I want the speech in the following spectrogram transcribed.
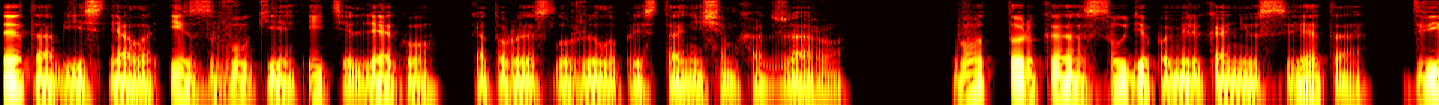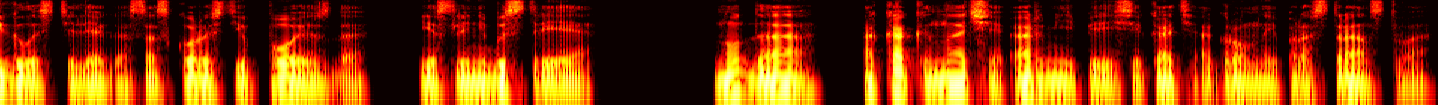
Это объясняло и звуки, и телегу, которая служила пристанищем Хаджару. Вот только, судя по мельканию света, двигалась телега со скоростью поезда, если не быстрее. Ну да, а как иначе армии пересекать огромные пространства?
